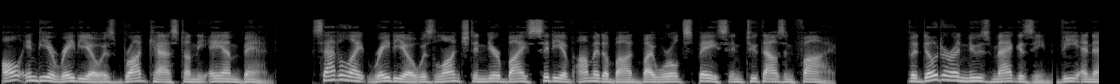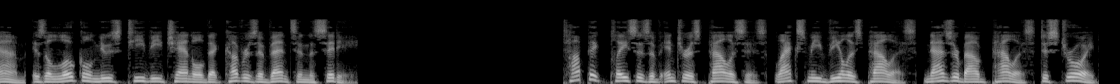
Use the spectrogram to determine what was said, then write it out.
All India Radio is broadcast on the AM band. Satellite radio was launched in nearby city of Ahmedabad by World Space in 2005. Vadodara News Magazine (VNM) is a local news TV channel that covers events in the city. Topic places of interest Palaces, Laxmi Vilas Palace, Nazarbaug Palace destroyed,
